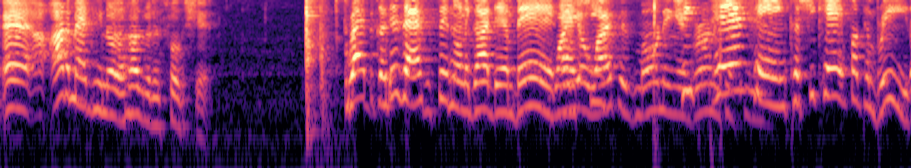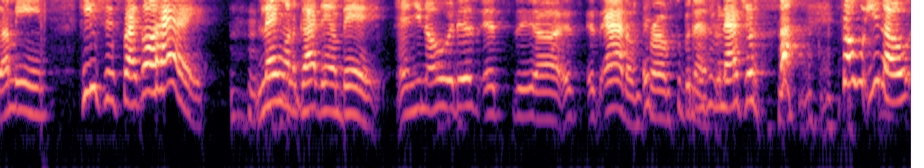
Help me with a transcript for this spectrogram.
and I automatically know the husband is full of shit. Right, because his ass is sitting on the goddamn bed. While your she- wife is moaning, she's and groaning 'cause panting because she can't fucking breathe. I mean, he's just like, oh hey, laying on the goddamn bed. and you know who it is? It's the uh, it's, it's Adam from Supernatural. Supernatural. so you know,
